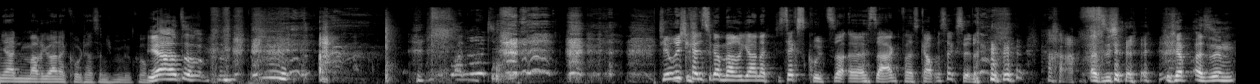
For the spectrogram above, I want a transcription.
ja, den Marihuana-Code hast du nicht mitbekommen. Ja, also, Theoretisch kann ich sogar Marihuana-Sexkult sa äh, sagen, weil es gab eine Sexszene. also ich, ich habe also im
